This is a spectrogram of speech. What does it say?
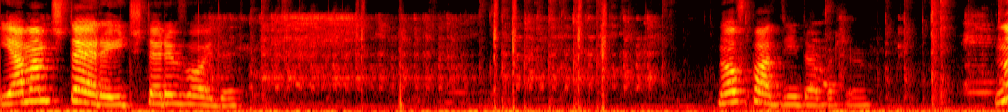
Ja mam cztery i cztery wojdy. No wpadnij, dobrze. No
